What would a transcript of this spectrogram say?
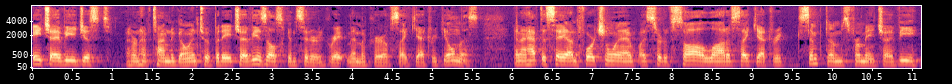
HIV just, I don't have time to go into it, but HIV is also considered a great mimicker of psychiatric illness. And I have to say, unfortunately, I, I, sort of saw a lot of psychiatric symptoms from HIV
